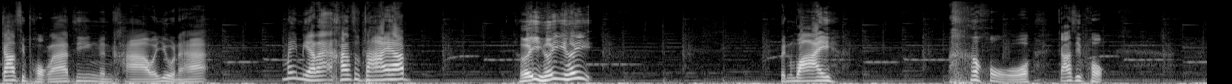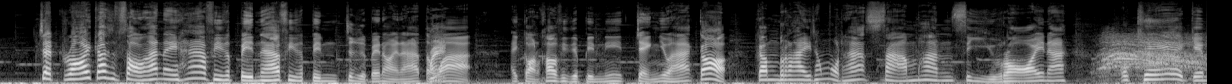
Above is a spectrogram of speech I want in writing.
696 แล้วที่เงินคาไว้อยู่นะฮะ ไม่มีอะไรครั้งสุดท้ายครับ เฮ้ยเฮ้ยเฮ้ยเป็น Y โอ้โห 96 792ฮะใน 5 ฟรีสปินนะฮะฟรีสปินจืดไปหน่อยนะฮะแต่ว่าไอ้ก่อนเข้าฟรีสปินนี่เจ๋งอยู่ฮะ ก็กำไรทั้งหมดฮะ 3,400 นะ โอเคเกม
